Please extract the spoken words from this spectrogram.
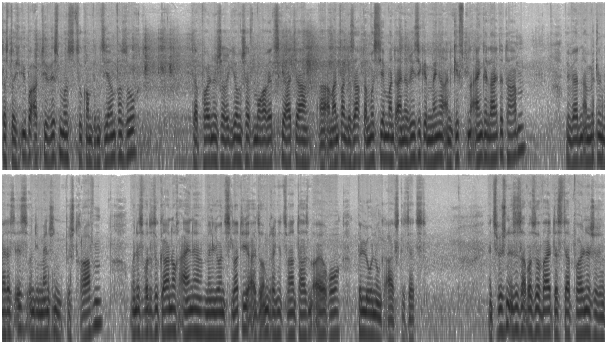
das durch Überaktivismus zu kompensieren versucht. Der polnische Regierungschef Morawiecki hat ja äh, am Anfang gesagt, da muss jemand eine riesige Menge an Giften eingeleitet haben. Wir werden ermitteln, wer das ist und die Menschen bestrafen. Und es wurde sogar noch eine Million Slotti, also umgerechnet 200.000 Euro, Belohnung ausgesetzt. Inzwischen ist es aber so weit, dass der polnische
